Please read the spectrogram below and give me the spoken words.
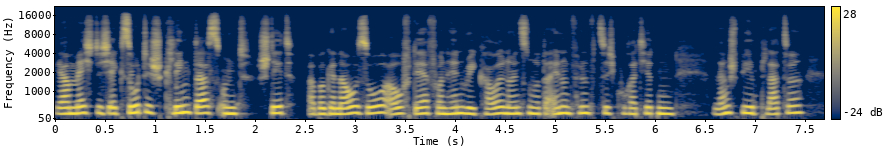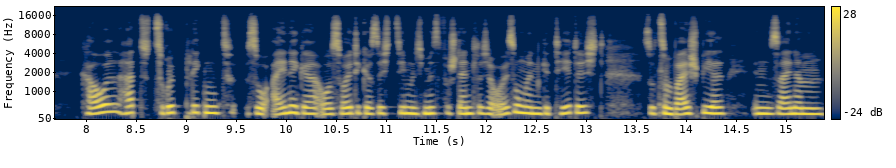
Ja, mächtig exotisch klingt das und steht aber genau so auf der von Henry Cowell 1951 kuratierten Langspielplatte. Cowell hat zurückblickend so einige aus heutiger Sicht ziemlich missverständliche Äußerungen getätigt, so zum Beispiel in seinem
